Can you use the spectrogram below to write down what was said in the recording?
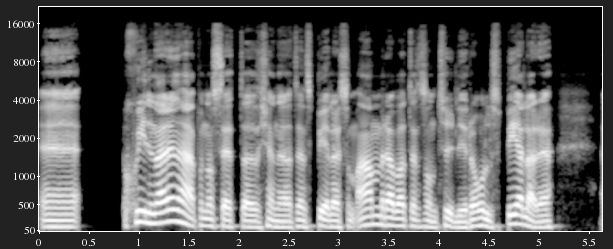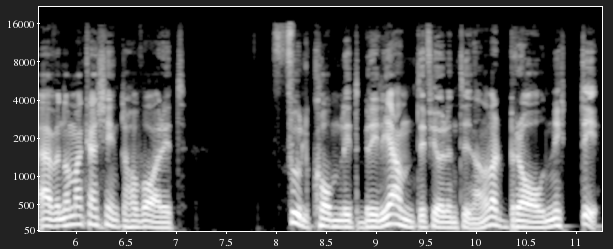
Eh, skillnaden här på något sätt, att jag känner att en spelare som Amrabat, en sån tydlig rollspelare, även om man kanske inte har varit fullkomligt briljant i Fiorentina, han har varit bra och nyttig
